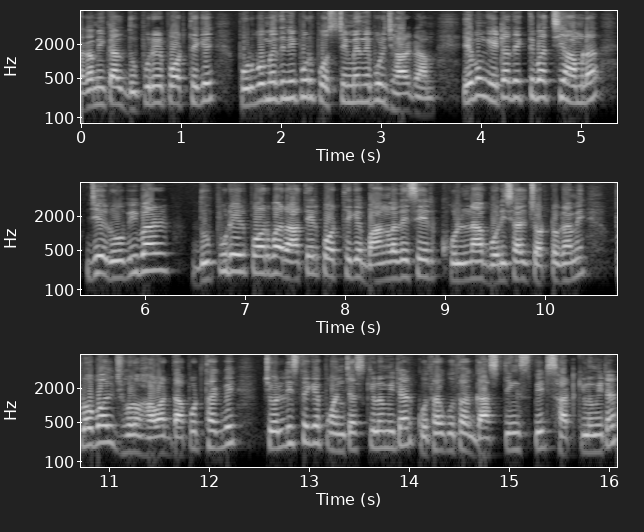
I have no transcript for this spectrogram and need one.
আগামীকাল দুপুরের পর থেকে পূর্ব মেদিনীপুর, পশ্চিম মেদিনীপুর, ঝাড়গ্রাম। এবং এটা দেখতে পাচ্ছি আমরা যে রবিবার দুপুরের পর বা রাতের পর থেকে বাংলাদেশের খুলনা বরিশাল চট্টগ্রামে প্রবল ঝোড়ো হাওয়ার দাপট থাকবে। চল্লিশ থেকে পঞ্চাশ কিলোমিটার, কোথাও কোথাও গাস্টিং স্পিড ষাট কিলোমিটার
